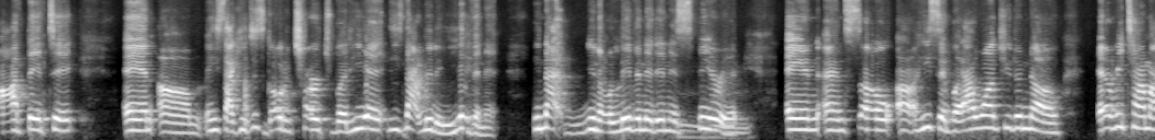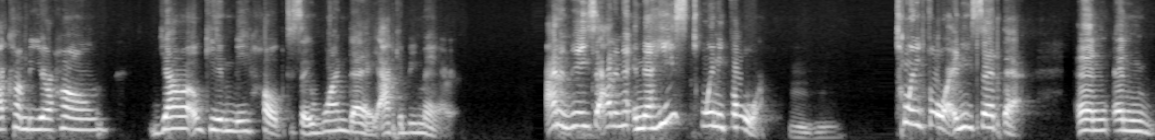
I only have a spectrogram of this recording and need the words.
authentic. And um, he's like, he just go to church, but he he's not really living it. He's not, you know, living it in his spirit. Mm. And and so uh, he said, but I want you to know, every time I come to your home, y'all give me hope to say one day I could be married. I didn't. He said I didn't. And now he's 24. Mm-hmm. 24, and he said that. And and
